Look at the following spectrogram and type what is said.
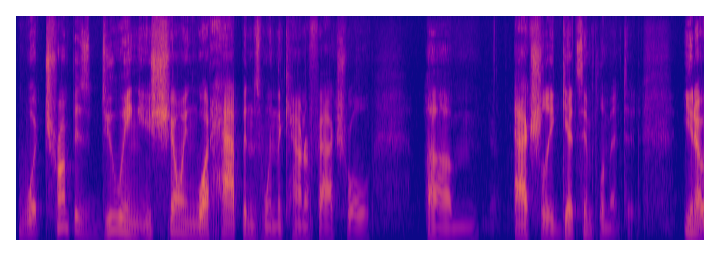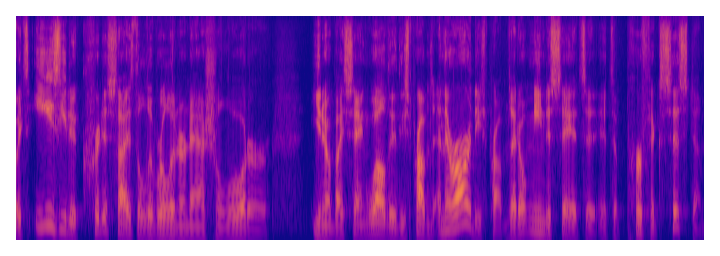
what Trump is doing is showing what happens when the counterfactual um, actually gets implemented. You know, it's easy to criticize the liberal international order, you know, by saying, well, there are these problems. And there are these problems. I don't mean to say it's a, it's a perfect system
